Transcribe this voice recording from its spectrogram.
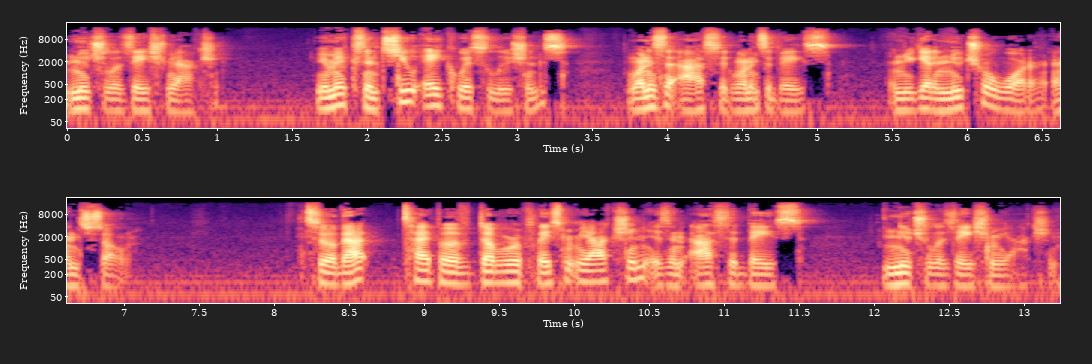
neutralization reaction. You're mixing two aqueous solutions, one is an acid, one is a base, and you get a neutral water and salt. So that type of double replacement reaction is an acid-base neutralization reaction.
